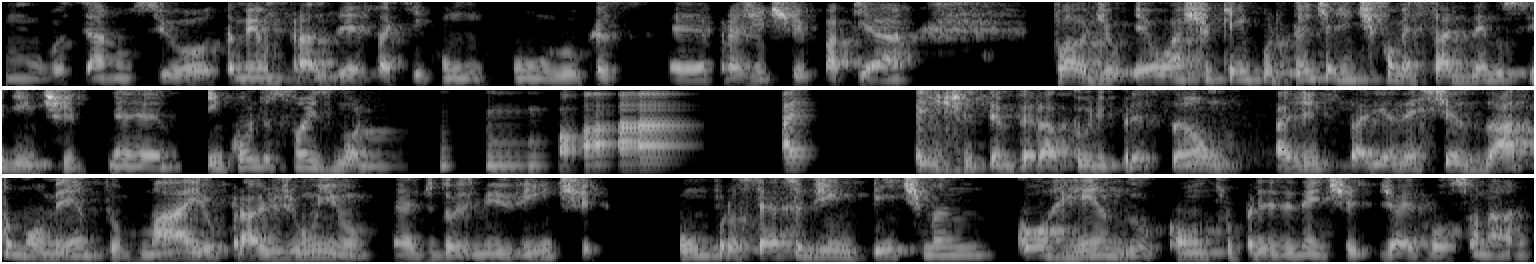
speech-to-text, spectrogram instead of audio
como você anunciou. Também é um uhum. prazer estar aqui com, com o Lucas é, para a gente papear. Cláudio, eu acho que é importante a gente começar dizendo o seguinte: é, em condições normais de temperatura e pressão, a gente estaria neste exato momento, maio para junho é, de 2020, um processo de impeachment correndo contra o presidente Jair Bolsonaro.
